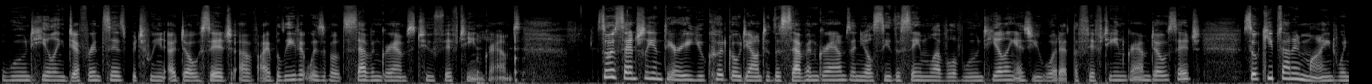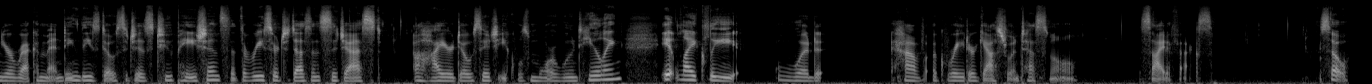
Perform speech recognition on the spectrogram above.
wound healing differences between a dosage of, I believe it was about 7 grams to 15 grams. So essentially, in theory, you could go down to the 7 grams and you'll see the same level of wound healing as you would at the 15 gram dosage. So keep that in mind when you're recommending these dosages to patients that the research doesn't suggest a higher dosage equals more wound healing. It likely would have a greater gastrointestinal side effects. So,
